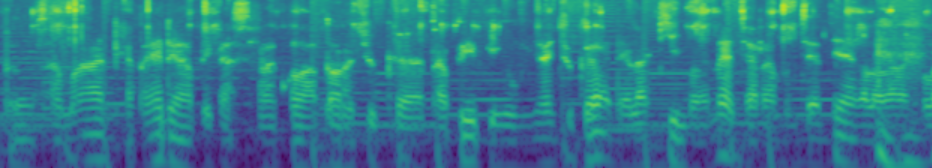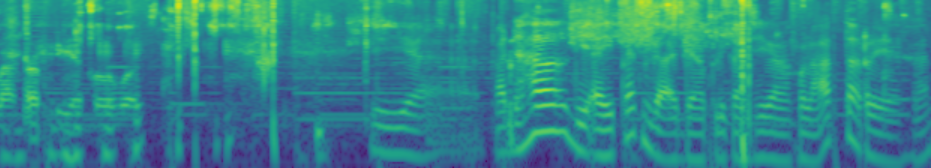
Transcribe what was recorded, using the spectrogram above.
Tuh, sama katanya ada aplikasi kalkulator juga tapi bingungnya juga adalah gimana cara mencetnya kalau kalkulator di Apple Watch iya padahal di iPad nggak ada aplikasi kalkulator ya kan?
